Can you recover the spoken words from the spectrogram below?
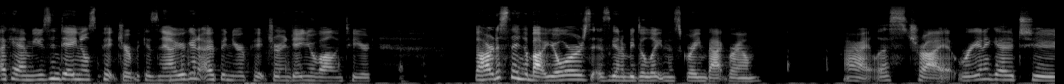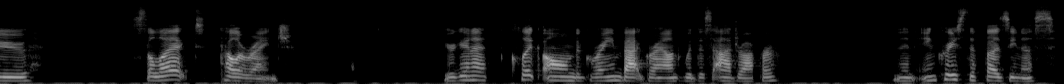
Okay, I'm using Daniel's picture because now you're going to open your picture and Daniel volunteered. The hardest thing about yours is going to be deleting this green background. Alright, let's try it. We're going to go to select color range. You're going to click on the green background with this eyedropper and then increase the fuzziness.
